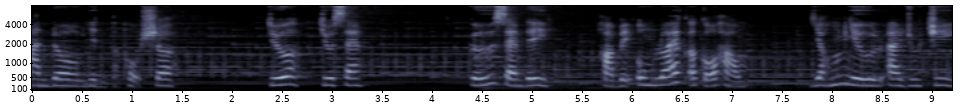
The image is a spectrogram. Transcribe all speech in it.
Ando nhìn tập hồ sơ. Chưa, chưa xem. Cứ xem đi, họ bị ung loét ở cổ họng, giống như Ayuji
